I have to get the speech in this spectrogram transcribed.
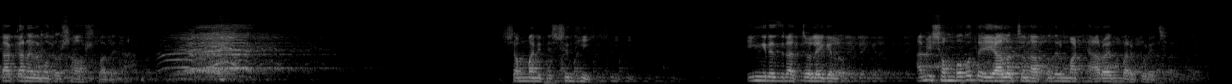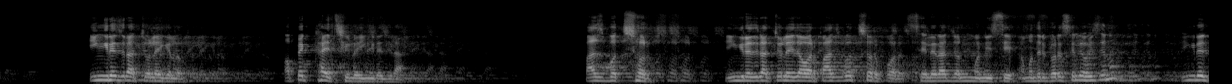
তাকানোর মতো সাহস পাবে না। সম্মানিত সুধী, ইংরেজরা চলে গেল। আমি সম্ভবত এই আলোচনা আপনাদের মাঠে আরও একবার করেছি। ইংরেজরা চলে গেল। অপেক্ষায় ছিল ইংরেজরা। পাঁচ বছর ইংরেজরা চলে যাওয়ার পাঁচ বছর পর ছেলেরা জন্ম নিছে আমাদের ঘরে ছেলে হয়েছে না? ইংরেজ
